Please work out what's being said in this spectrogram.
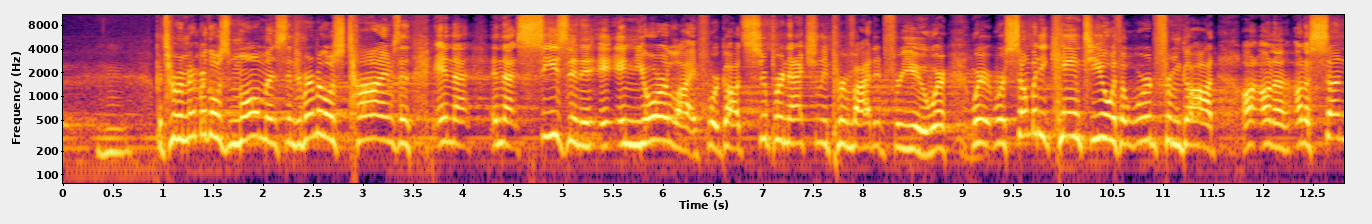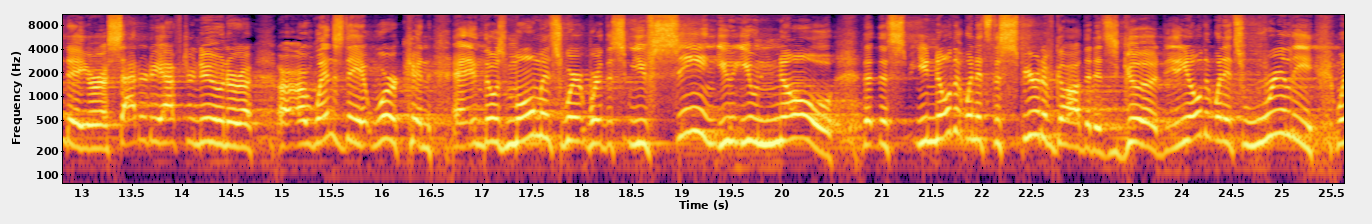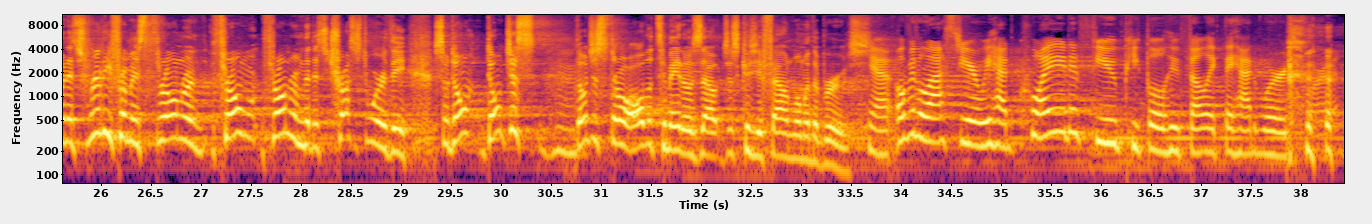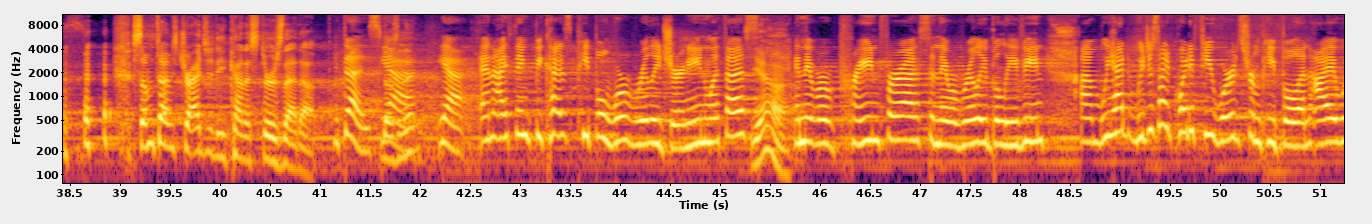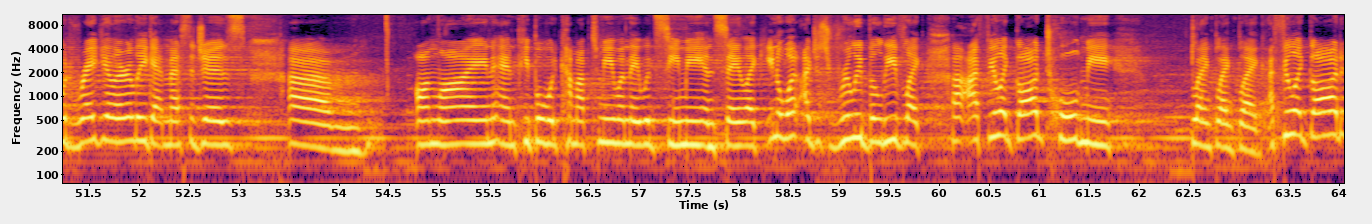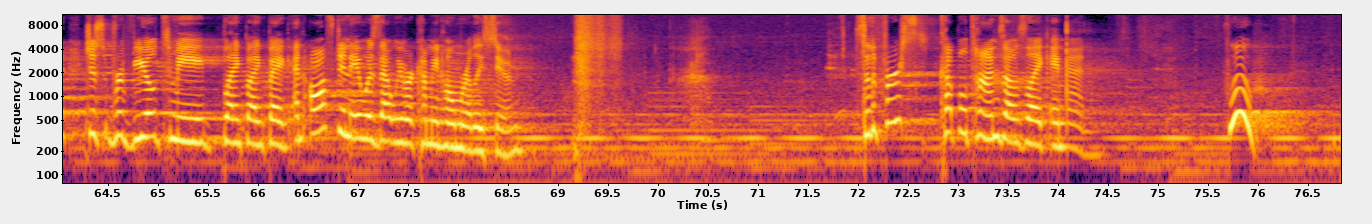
But to remember those moments and to remember those times and in that, in that season in, in your life where God supernaturally provided for you, where, where, where somebody came to you with a word from God on, on, a, on a Sunday or a Saturday afternoon or a, or a Wednesday at work, and, and those moments where, where this, you've seen, you, you know that this, you know that when it's the Spirit of God that it's good. You know that when it's really, when it's really from His throne room, throne, throne room that it's trustworthy. So don't, don't just, don't just throw all the tomatoes out just because you found one with a bruise. Yeah, over the last year, we had quite a few people who felt like they had words for us. Sometimes tragedy kind of stirs that up. It does, yeah. Doesn't it? Yeah, and I think because people were really journeying with us, Yeah. and they were praying for us, and they were really believing, um, we had we just had quite a few words from people, and I would regularly get messages. Um, online and people would come up to me when they would see me and say like you know what i just really believe like uh, i feel like god told me blank, blank, blank. I feel like God just revealed to me blank, blank, blank. And often it was that we were coming home really soon. so the first couple times I was like, Amen. Woo!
